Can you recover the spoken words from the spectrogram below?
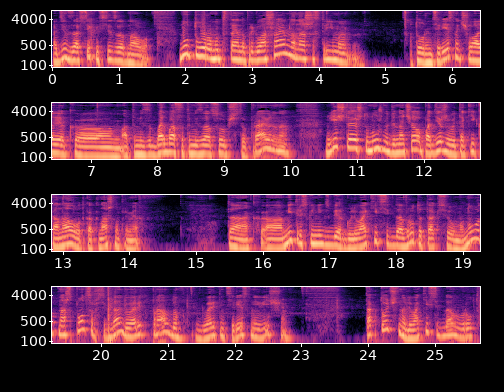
Один за всех и все за одного. Ну, Тору мы постоянно приглашаем на наши стримы. Тор интересный человек. Э, атомиз... Борьба с атомизацией общества правильно. Но я считаю, что нужно для начала поддерживать такие каналы, вот как наш, например. Так, а Митрис Кёнигсбергу. Леваки всегда врут, это аксиома. Ну вот наш спонсор всегда говорит правду, говорит интересные вещи. Так точно, леваки всегда врут.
